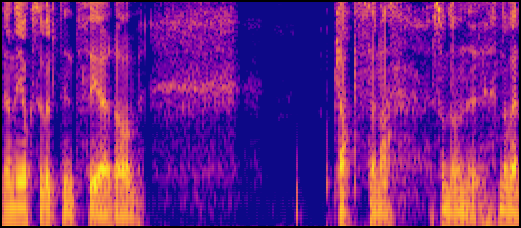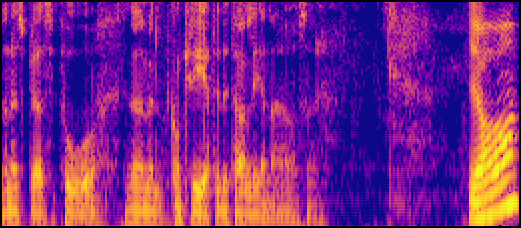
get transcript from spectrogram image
den är också väldigt intresserad av platserna som de, novellen utspelar sig på. Den är väldigt konkret i detaljerna och så här. ja,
